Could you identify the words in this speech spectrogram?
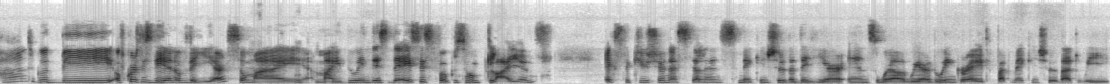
hunt would be of course it's the end of the year so my my doing these days is focused on clients execution excellence making sure that the year ends well. We are doing great but making sure that we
